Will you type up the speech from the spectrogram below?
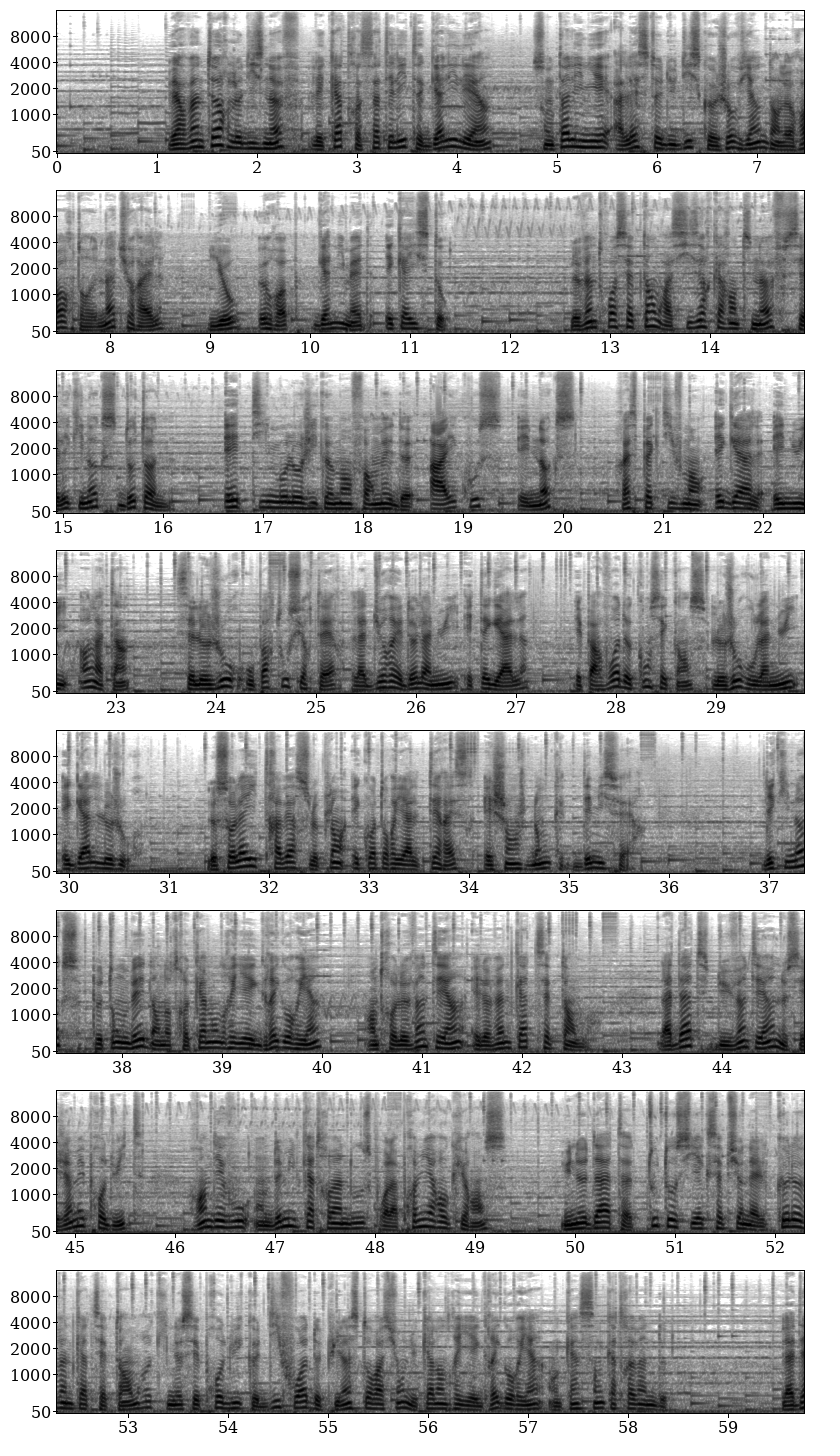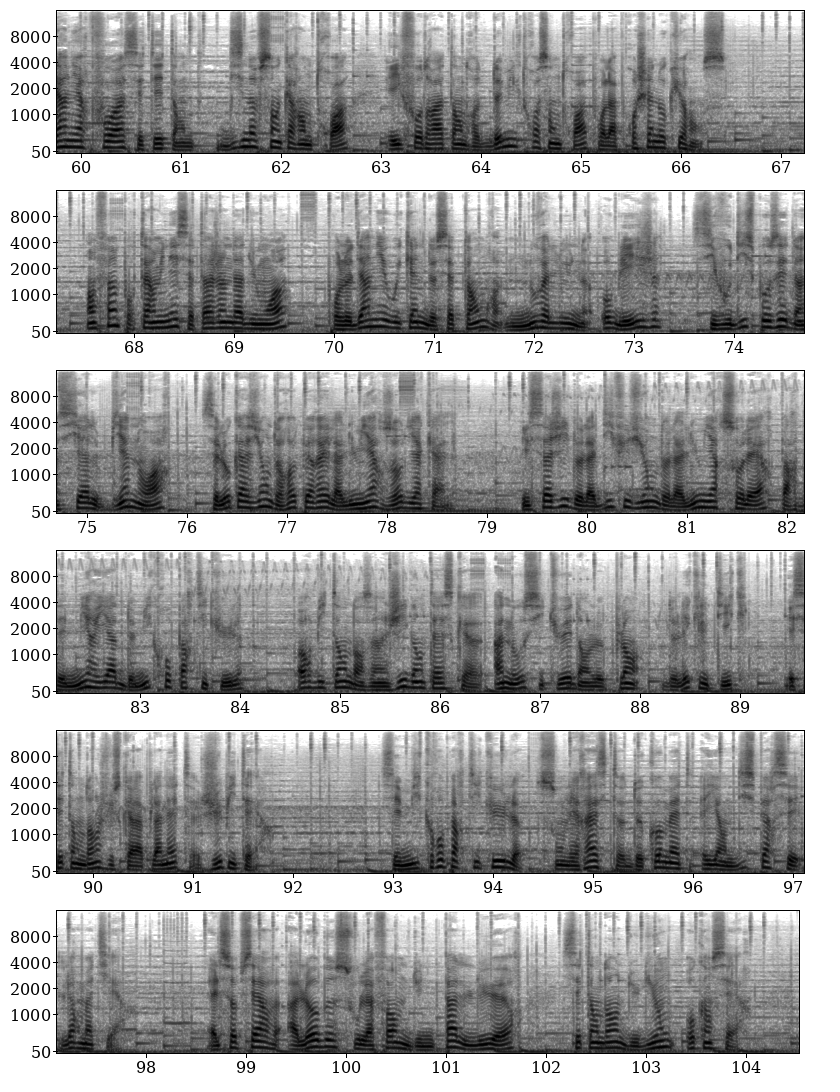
Vers 20h le 19, les quatre satellites galiléens sont alignés à l'est du disque jovien dans leur ordre naturel Io, Europe, Ganymède et Callisto. Le 23 septembre à 6h49, c'est l'équinoxe d'automne, étymologiquement formé de aecus et nox, respectivement égal et nuit en latin, c'est le jour où partout sur Terre la durée de la nuit est égale, et par voie de conséquence le jour où la nuit égale le jour. Le Soleil traverse le plan équatorial terrestre et change donc d'hémisphère. L'équinoxe peut tomber dans notre calendrier grégorien entre le 21 et le 24 septembre. La date du 21 ne s'est jamais produite, rendez-vous en 2092 pour la première occurrence, une date tout aussi exceptionnelle que le 24 septembre qui ne s'est produit que dix fois depuis l'instauration du calendrier grégorien en 1582. La dernière fois c'était en 1943 et il faudra attendre 2303 pour la prochaine occurrence. Enfin pour terminer cet agenda du mois, pour le dernier week-end de septembre, nouvelle lune oblige, si vous disposez d'un ciel bien noir, c'est l'occasion de repérer la lumière zodiacale. Il s'agit de la diffusion de la lumière solaire par des myriades de microparticules orbitant dans un gigantesque anneau situé dans le plan de l'écliptique et s'étendant jusqu'à la planète Jupiter. Ces microparticules sont les restes de comètes ayant dispersé leur matière. Elles s'observent à l'aube sous la forme d'une pâle lueur s'étendant du lion au cancer.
